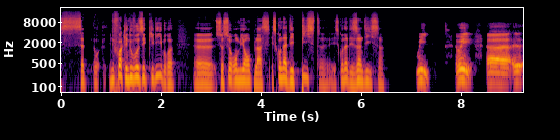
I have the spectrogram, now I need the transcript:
cette, une fois que les nouveaux équilibres se seront mis en place? Est-ce qu'on a des pistes? Est-ce qu'on a des indices? Oui, oui, euh,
